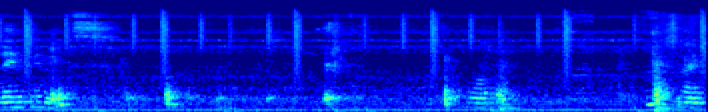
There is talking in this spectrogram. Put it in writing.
blending it. Nice.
